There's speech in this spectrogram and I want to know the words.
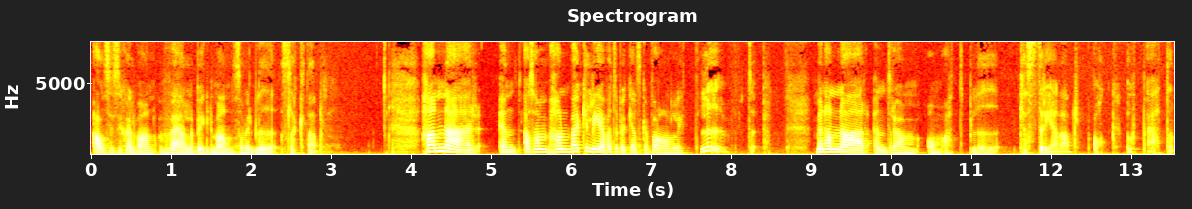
anser sig själv vara en välbyggd man som vill bli slaktad. Han är en, alltså han, han verkar leva typ ett ganska vanligt liv, typ. Men han när en dröm om att bli kastrerad och uppäten.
